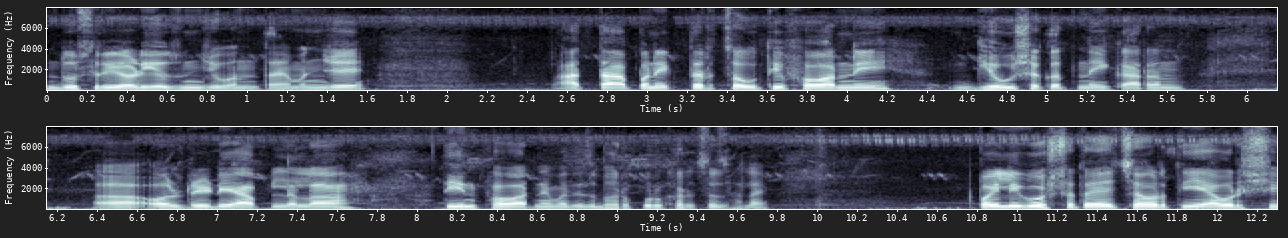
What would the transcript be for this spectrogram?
दुसरी अडी अजून जिवंत आहे. म्हणजे आता आपण एकतर चौथी फवारणी घेऊ शकत नाही कारण ऑलरेडी आपल्याला तीन फवारणीमध्येच भरपूर खर्च झाला आहे पहिली गोष्ट तर याच्यावरती यावर्षी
